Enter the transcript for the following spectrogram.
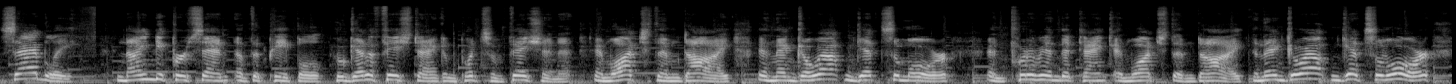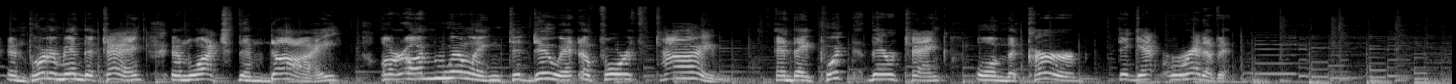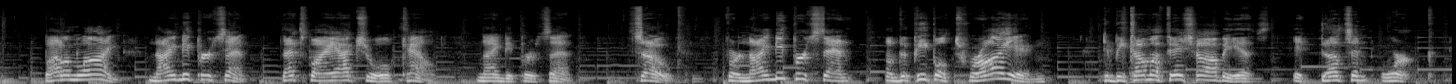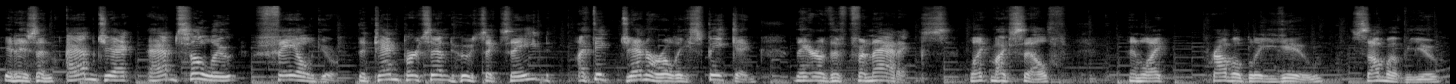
Sadly, 90% of the people who get a fish tank and put some fish in it and watch them die and then go out and get some more and put them in the tank and watch them die, and then go out and get some more and put them in the tank and watch them die, are unwilling to do it a fourth time. And they put their tank on the curb to get rid of it. Bottom line 90%. That's by actual count 90%. So, for 90% of the people trying to become a fish hobbyist, it doesn't work. It is an abject, absolute failure. The 10% who succeed, I think generally speaking, they are the fanatics, like myself, and like probably you, some of you,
